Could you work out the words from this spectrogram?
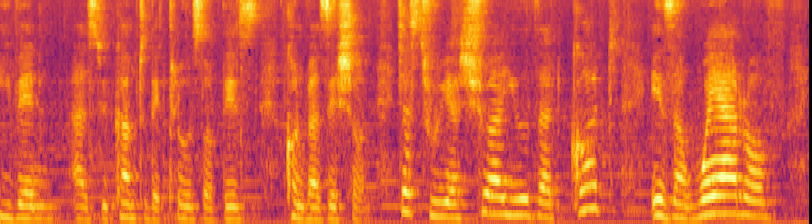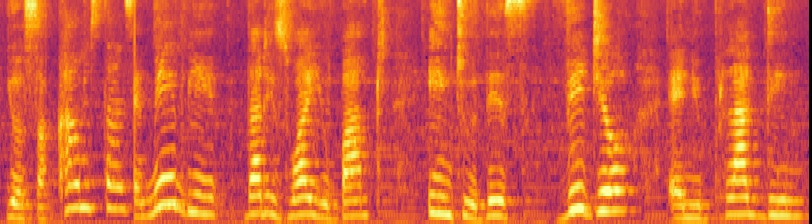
even as we come to the close of this conversation, just to reassure you that God is aware of your circumstance, and maybe that is why you bumped into this video and you plugged in,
